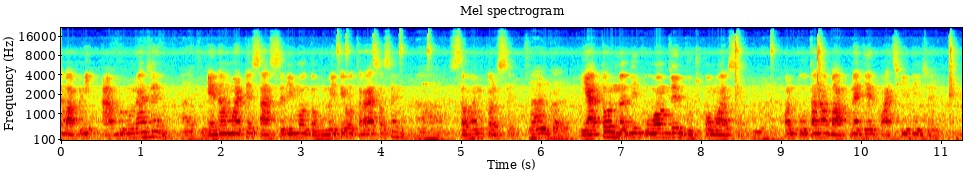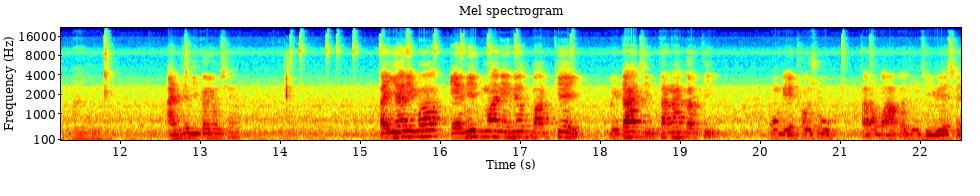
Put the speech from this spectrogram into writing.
બાપની આબરૂ ના છે ને એના માટે સાસરીમાં ગમે તેવો ત્રાસ હશે ને. સહન કરશે. યા તો નદી કુવામાં જઈ ભૂચકો મારશે. પણ પોતાના બાપના ઘેર પાછી નહીં જાય. આજે આજની દીકરીઓ છે. તૈયારીમાં એની જ માન એનો જ બાપ કે બેટા ચિંતા ના કરતી. હું બેઠો છું. તારો બાપ હજુ જીવે છે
